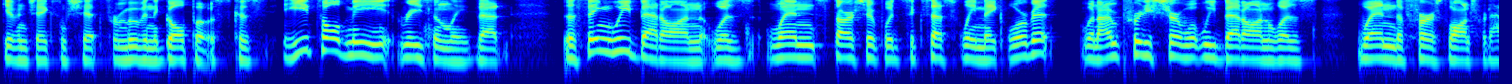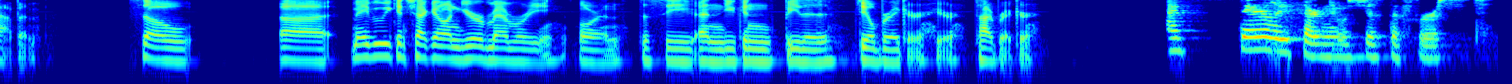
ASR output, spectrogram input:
giving Jake some shit for moving the goalpost because he told me recently that the thing we bet on was when Starship would successfully make orbit. When I'm pretty sure what we bet on was when the first launch would happen. So uh, maybe we can check in on your memory, Loren, to see, and you can be the deal breaker here, tiebreaker. I'm fairly certain it was just the first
